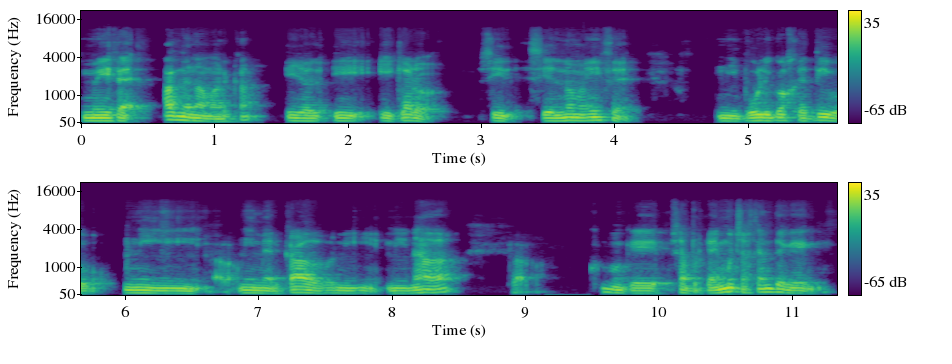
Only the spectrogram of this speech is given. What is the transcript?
y me dice, hazme una marca. Y, yo, y, claro, si, si, él no me dice ni público objetivo, ni, ni mercado, ni, ni, nada, claro. como que, o sea, porque hay mucha gente que,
